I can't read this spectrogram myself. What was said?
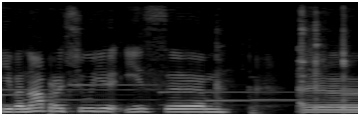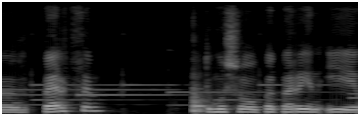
І вона працює із е, е, перцем, тому що пеперин і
